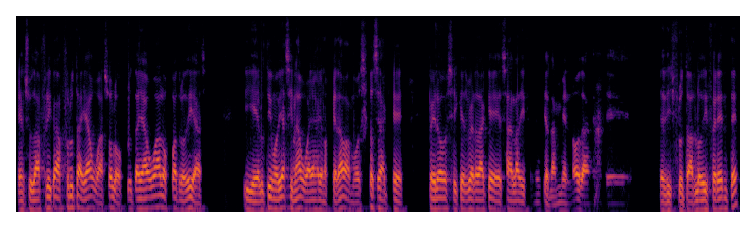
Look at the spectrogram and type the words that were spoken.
En Sudáfrica, fruta y agua solo, fruta y agua a los cuatro días. Y el último día sin agua, ya que nos quedábamos. O sea que, pero sí que es verdad que esa es la diferencia también, ¿no? De, de disfrutar lo diferente.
